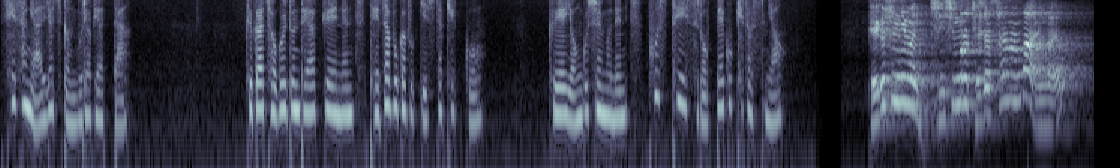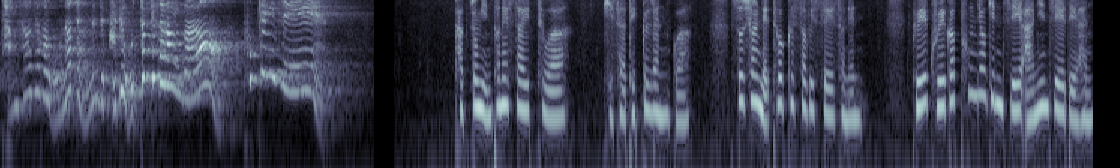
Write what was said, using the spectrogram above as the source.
세상에 알려지던 무렵이었다. 그가 적을 둔 대학교에는 대자보가 붙기 시작했고, 그의 연구실 문은 포스트잇으로 빼곡해졌으며, 배 교수님은 진심으로 제자를 사랑한 거 아닌가요? 당사자가 원하지 않는데 그게 어떻게 사랑인가요? 폭행이지. 각종 인터넷 사이트와 기사 댓글란과 소셜 네트워크 서비스에서는 그의 구애가 폭력인지 아닌지에 대한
